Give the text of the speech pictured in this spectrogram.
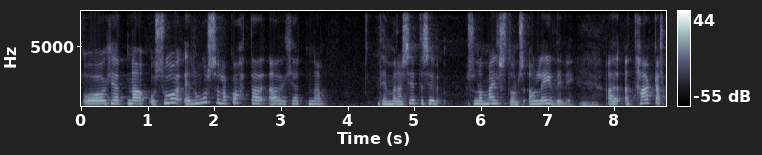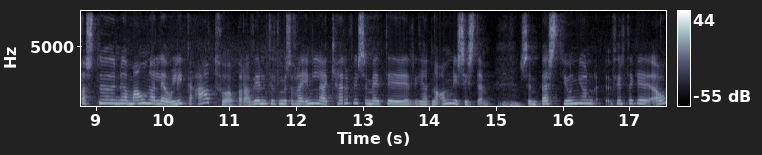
og hérna og svo er rosalega gott að, að hérna þegar maður er að setja sér svona milestones á leiðinni að, að taka alltaf stöðunni að mánalega og líka aðtúa bara. Við erum til dæmis að fara innlega kerfi sem heitir hérna Omnisystem sem Best Union fyrirtæki á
